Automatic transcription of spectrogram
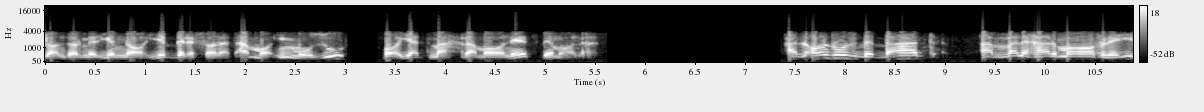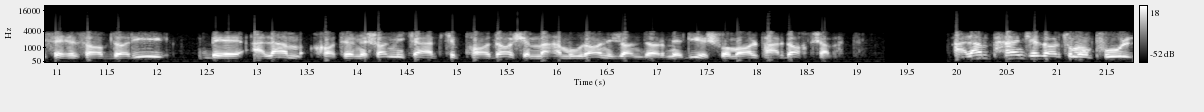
ژاندارمری ناحیه برساند. اما این موضوع باید محرمانه بماند. از آن روز به بعد اول هر ماه رئیس حسابداری به علم خاطر نشان می کرد که پاداش معموران ژاندارمری شمال پرداخت شود. علم پنج هزار تومان پول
